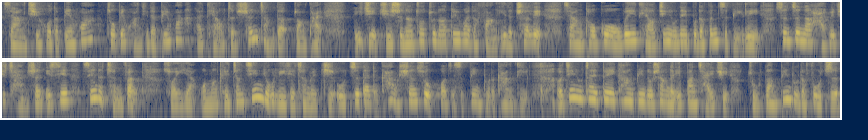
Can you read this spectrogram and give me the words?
像气候的变化、周边环境的变化来调整生长的状态，以及及时呢做出呢对外的防疫的策略，像透过微调精油内部的分子比例，甚至呢还会去产生一些新的成分。所以啊，我们可以将精油理解成为植物自带的抗生素或者是病毒的抗体，而精油在对抗病毒上呢，一般采取阻断。病毒的复制，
